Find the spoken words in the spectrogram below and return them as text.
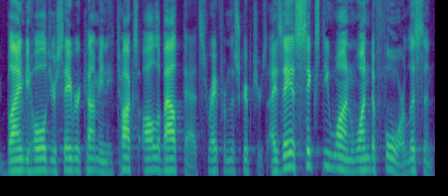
blind, behold your Savior coming. He talks all about that. It's right from the scriptures. Isaiah 61, 1 to 4. Listen.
